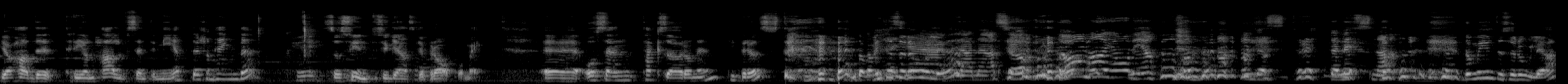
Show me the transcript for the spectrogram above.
Jag hade 3,5 centimeter som hängde. Okej. Så syntes ju ganska bra på mig. Eh, och sen taxöronen till bröst. De är inte så roliga. Alltså. De har jag med. De där trötta, ledsna. De är ju inte så roliga.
